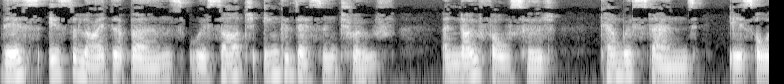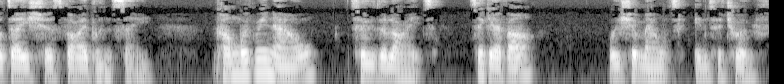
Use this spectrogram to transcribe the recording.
This is the light that burns with such incandescent truth, and no falsehood can withstand its audacious vibrancy. Come with me now to the light. Together we shall melt into truth.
